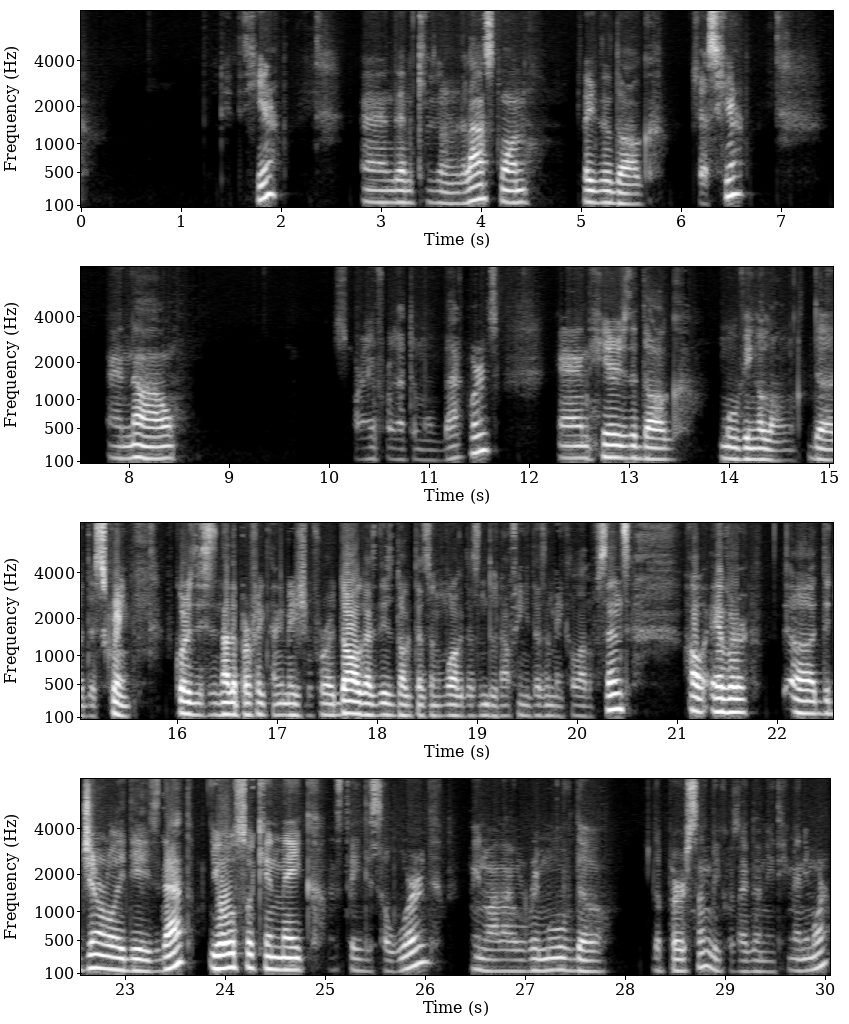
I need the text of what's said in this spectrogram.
here, and then click on the last one, place the dog just here. And now, sorry, I forgot to move backwards. And here is the dog moving along the, the screen. Of course, this is not a perfect animation for a dog as this dog doesn't walk, doesn't do nothing, it doesn't make a lot of sense. However, uh, the general idea is that you also can make, let's take this a word Meanwhile, I will remove the, the person because I don't need him anymore.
